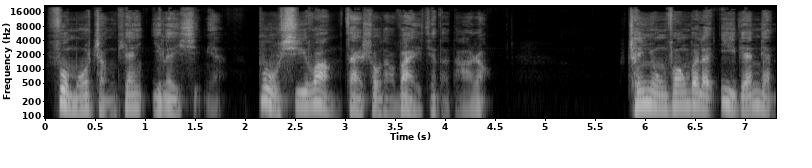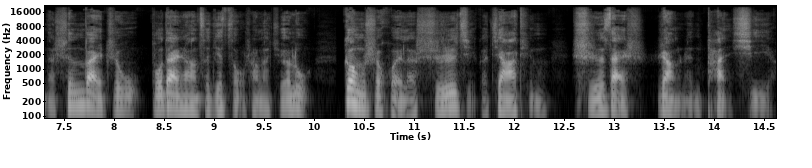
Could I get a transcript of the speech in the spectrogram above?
父母整天以泪洗面，不希望再受到外界的打扰。陈永峰为了一点点的身外之物，不但让自己走上了绝路，更是毁了十几个家庭。实在是让人叹息呀！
